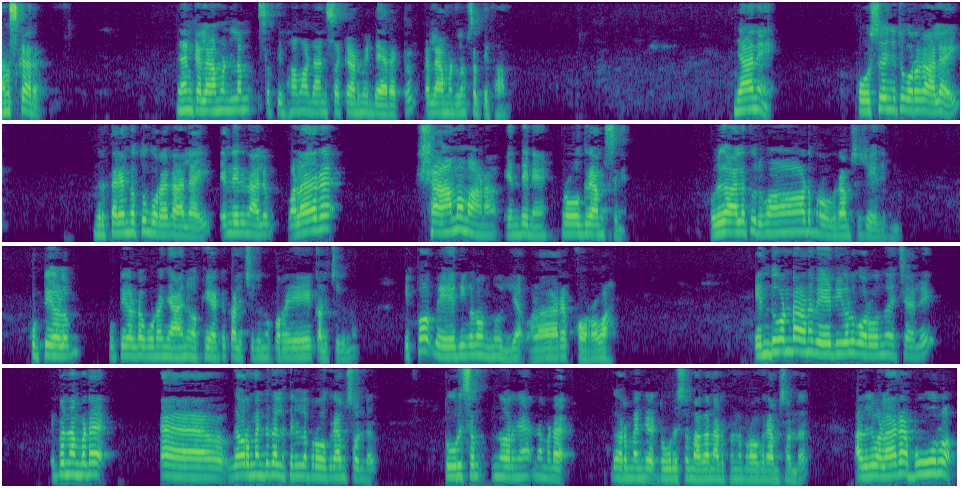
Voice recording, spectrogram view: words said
നമസ്കാരം. ഞാൻ Kalamandalam Sathyabhama dance academy director Kalamandalam Sathyabhama. ഞാൻ കോഴ്സ് കഴിഞ്ഞിട്ട് കുറേ കാലമായി നൃത്തരംഗത്തും കുറേ കാലമായി എന്നിരുന്നാലും വളരെ ക്ഷാമമാണ് എന്തിന്? പ്രോഗ്രാംസിന്. ഒരു കാലത്ത് ഒരുപാട് പ്രോഗ്രാംസ് ചെയ്തിരുന്നു. കുട്ടികളും കുട്ടികളുടെ കൂടെ ഞാനും ഒക്കെ ആയിട്ട് കളിച്ചിരുന്നു കുറേ കളിച്ചിരുന്നു. ഇപ്പോൾ വേദികളൊന്നുമില്ല വളരെ കുറവാണ് എന്തുകൊണ്ടാണ് വേദികൾ കുറവെന്ന് വെച്ചാൽ ഇപ്പം നമ്മുടെ ഗവൺമെന്റ് തലത്തിലുള്ള പ്രോഗ്രാംസ് ഉണ്ട്. ടൂറിസം എന്ന് പറഞ്ഞാൽ നമ്മുടെ ഗവൺമെന്റ് ടൂറിസം വക നടത്തുന്ന പ്രോഗ്രാംസ് ഉണ്ട്. അതിൽ വളരെ അപൂർവം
